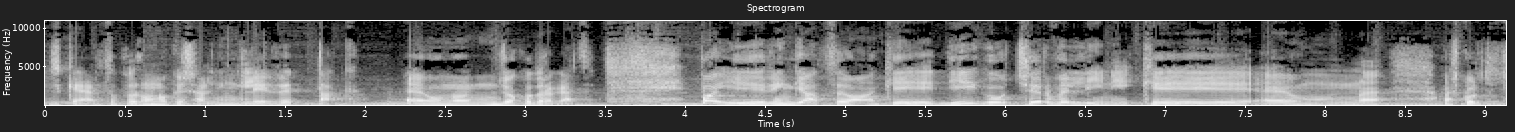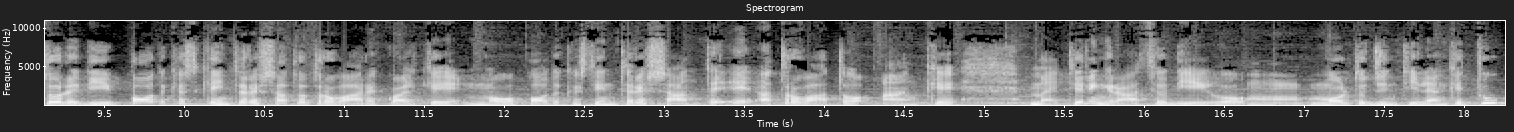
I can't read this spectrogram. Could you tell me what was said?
scherzo per uno che sa l'inglese tac è un, un gioco da ragazzi poi ringrazio anche Diego Cervellini che è un ascoltatore di podcast che è interessato a trovare qualche nuovo podcast interessante e ha trovato anche me. Ti ringrazio Diego, molto gentile anche tu.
